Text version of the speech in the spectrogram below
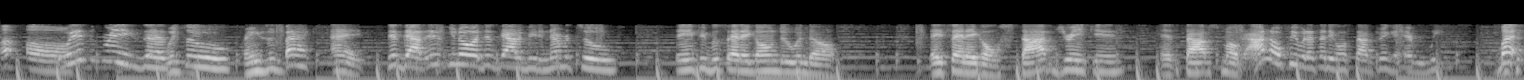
uh-oh. which brings us Which to brings us back. hey, this got this, you know what, this gotta be the number two thing people say they gonna do and don't. They say they gonna stop drinking and stop smoking. I know people that say they gonna stop drinking every week. But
